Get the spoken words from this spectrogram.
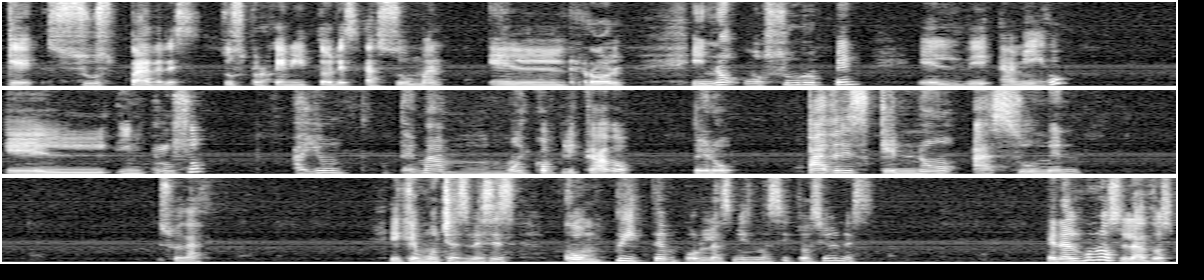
que sus padres, sus progenitores, asuman el rol y no usurpen el de amigo. El, incluso hay un tema muy complicado, pero padres que no asumen su edad y que muchas veces compiten por las mismas situaciones. En algunos lados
